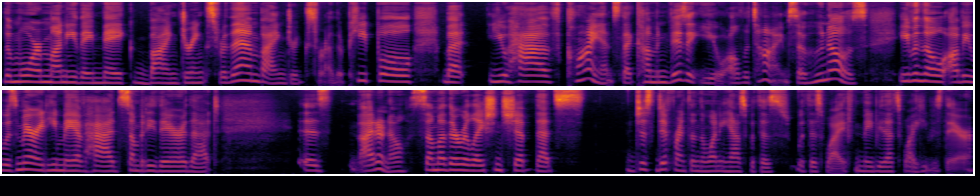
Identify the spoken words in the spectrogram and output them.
the more money they make buying drinks for them, buying drinks for other people. But you have clients that come and visit you all the time. So who knows? Even though Abi was married, he may have had somebody there that is I don't know, some other relationship that's just different than the one he has with his with his wife. Maybe that's why he was there.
